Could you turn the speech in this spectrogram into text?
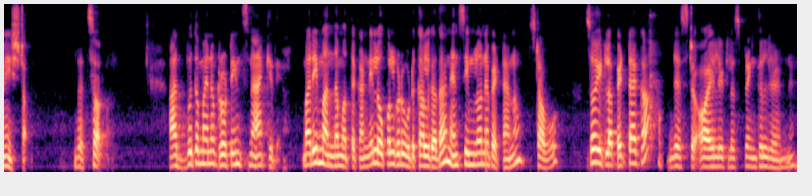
మీ ఇష్టం. దట్స్ ఆల్ అద్భుతమైన ప్రోటీన్ స్నాక్ ఇది. మరీ మందం ఒత్తకండి. లోపల కూడా ఉడకాలి కదా. నేను సిమ్లోనే పెట్టాను. స్టవ్. సో ఇట్లా పెట్టాక జస్ట్ ఆయిల్ ఇట్లా స్ప్రింకిల్ చేయండి.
